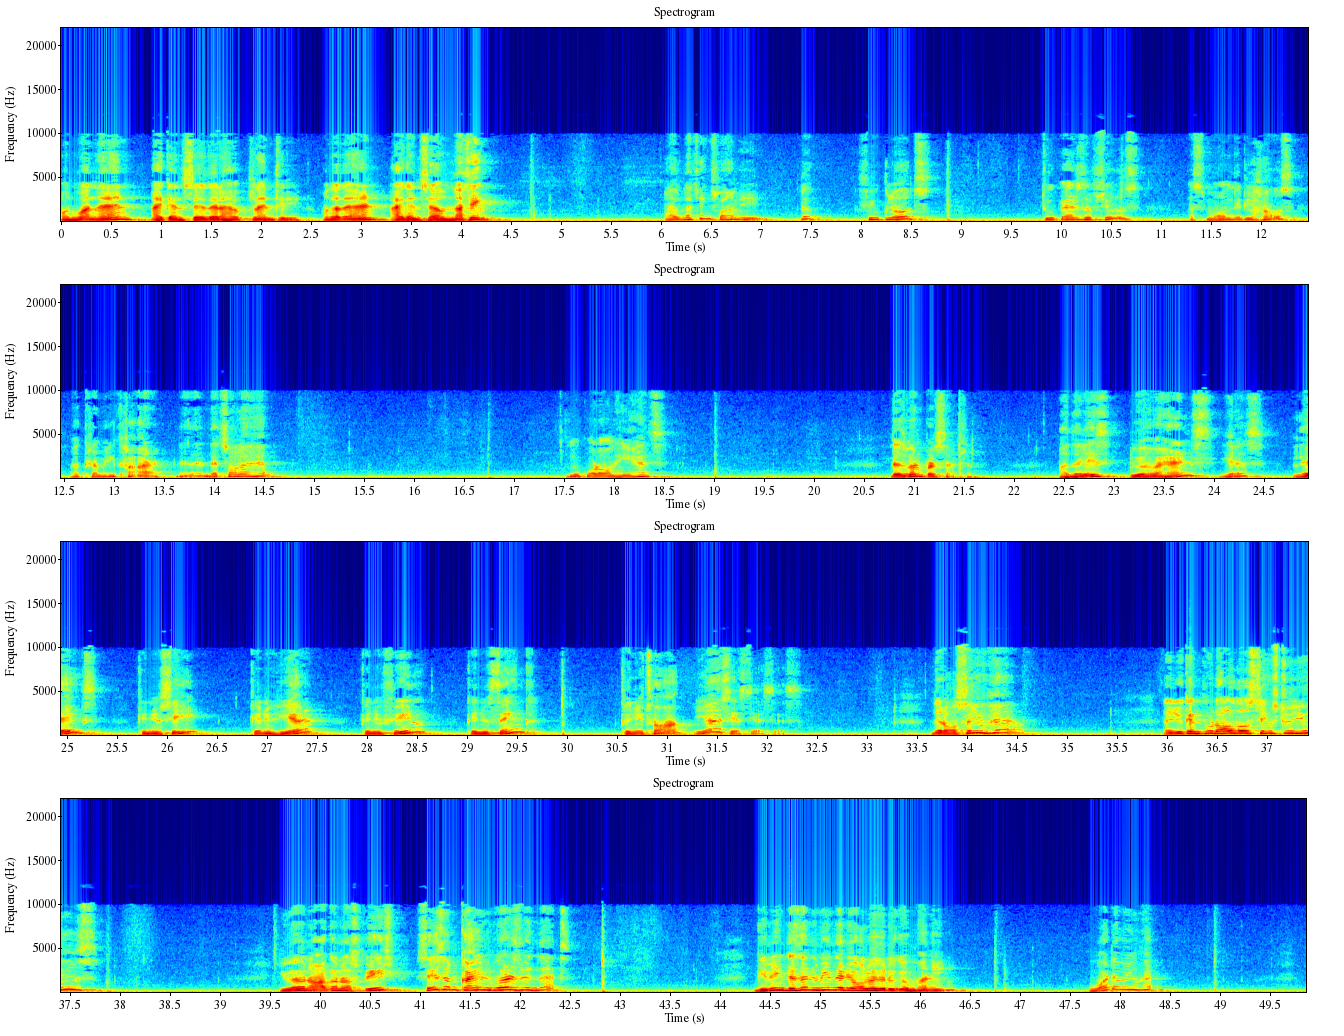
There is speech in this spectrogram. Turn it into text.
On one hand, I can say that I have plenty. On the other hand, I can say I have nothing. I have nothing, Swami. Look, a few clothes, two pairs of shoes, a small little house, a crummy car. That's all I have. Look what all he has. There's one perception. Other is, do you have hands? Yes. Legs? Can you see? Can you hear? Can you feel? Can you think? Can you talk? Yes, yes, yes, yes. There also you have. And you can put all those things to use. You have an organ of speech, say some kind words with that. Giving doesn't mean that you always have to give money. Whatever you have.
